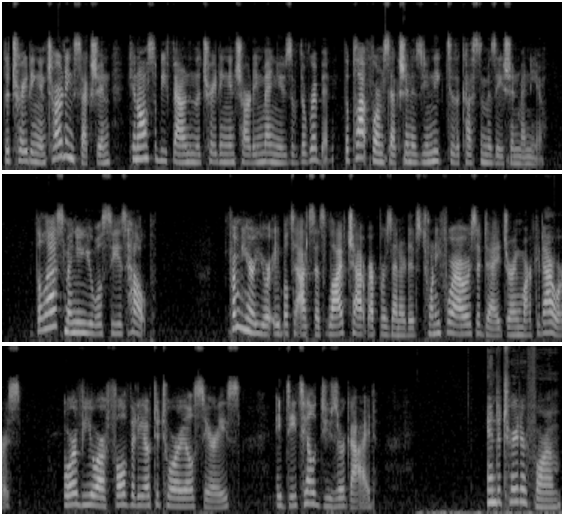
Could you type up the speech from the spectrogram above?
The Trading and Charting section can also be found in the Trading and Charting menus of the ribbon. The Platform section is unique to the Customization menu. The last menu you will see is Help. From here, you are able to access live chat representatives 24 hours a day during market hours, or view our full video tutorial series, a detailed user guide, and a trader forum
